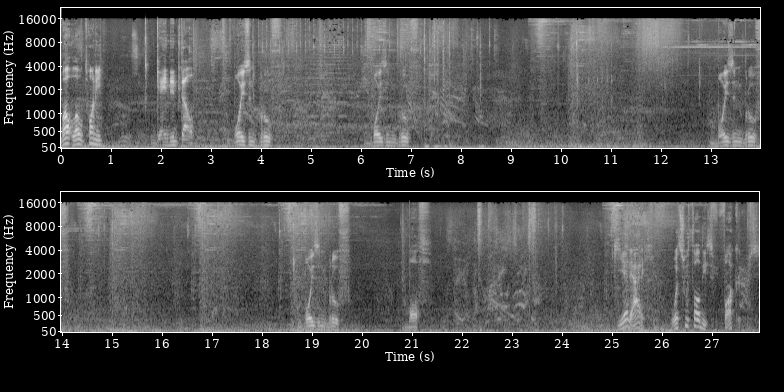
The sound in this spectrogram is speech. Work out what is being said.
Well, level 20. Gained intel. Poison proof. Poison proof. Poison proof. Poison proof. Both. Get out of here. What's with all these fuckers?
